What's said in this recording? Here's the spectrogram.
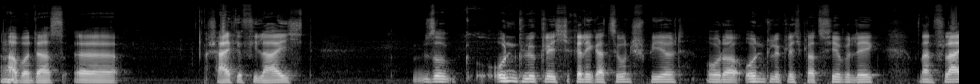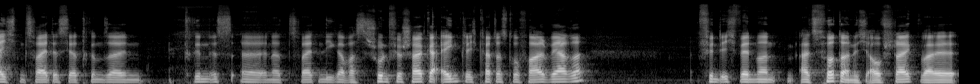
mhm. aber dass äh, Schalke vielleicht so unglücklich Relegation spielt oder unglücklich Platz 4 belegt und dann vielleicht ein zweites Jahr drin sein drin ist äh, in der zweiten Liga, was schon für Schalke eigentlich katastrophal wäre, finde ich, wenn man als Vierter nicht aufsteigt, weil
